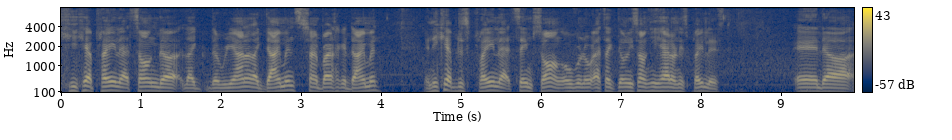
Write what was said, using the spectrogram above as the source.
he kept playing that song, the like the Rihanna, like Diamonds, shine bright like a diamond, and he kept just playing that same song over and over. That's like the only song he had on his playlist. And uh,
